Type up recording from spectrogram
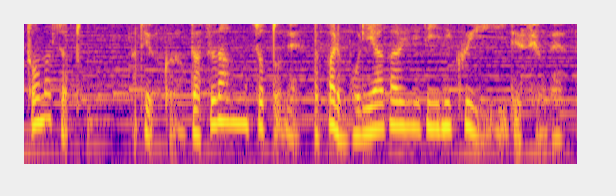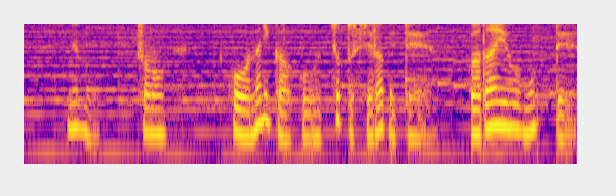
そうなっちゃうと、なんていうかな、雑談もちょっとね、やっぱり盛り上がりにくいですよね。でも、その、こう何かこうちょっと調べて話題を持って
